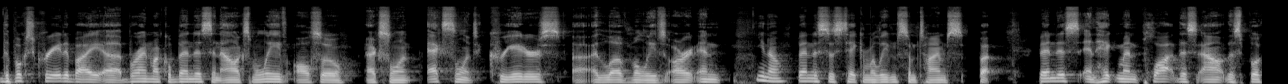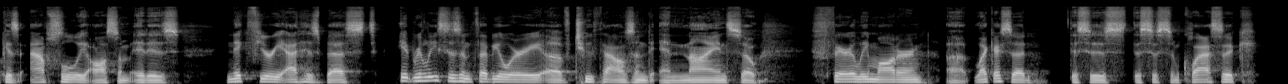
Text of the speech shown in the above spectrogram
The book's created by uh, Brian Michael Bendis and Alex Maleev, also excellent, excellent creators. Uh, I love Maleev's art, and you know Bendis has taken or sometimes, but Bendis and Hickman plot this out. This book is absolutely awesome. It is Nick Fury at his best. It releases in February of 2009, so fairly modern. Uh, like I said, this is this is some classic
